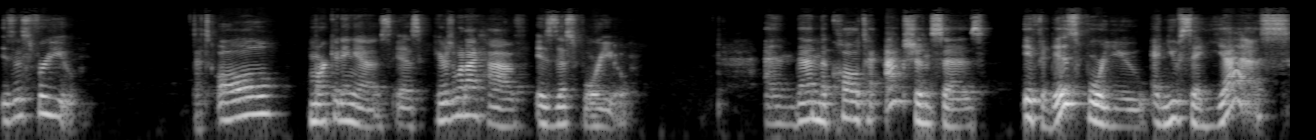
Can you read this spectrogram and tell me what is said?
Is this for you? That's all marketing is, is here's what I have. Is this for you? And then the call to action says, if it is for you and you say yes,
